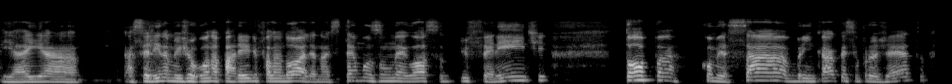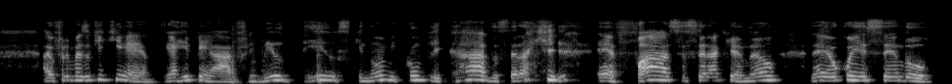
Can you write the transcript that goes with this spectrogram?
E aí a, a Celina me jogou na parede falando: Olha, nós temos um negócio diferente, topa começar a brincar com esse projeto. Aí eu falei, mas o que, que é? É RPA. Eu falei, meu Deus, que nome complicado. Será que é fácil? Será que é não? Né, eu conhecendo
